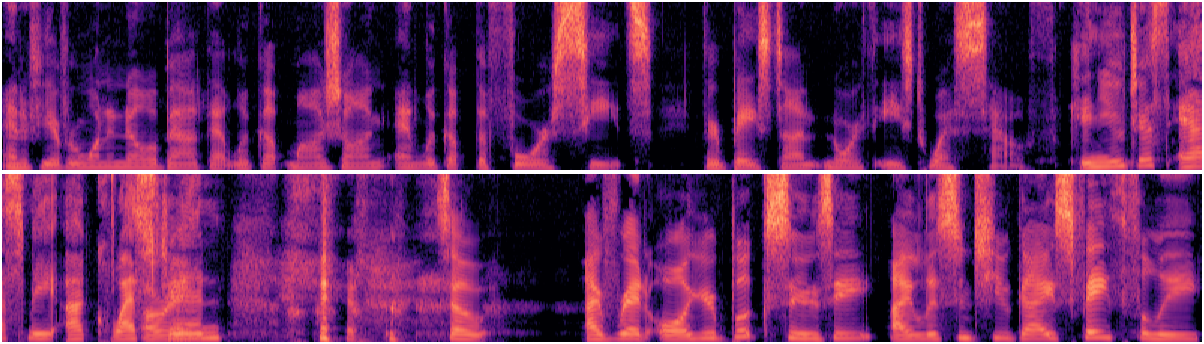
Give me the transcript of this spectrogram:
And if you ever want to know about that, look up mahjong and look up the four seats. They're based on northeast, west, south. Can you just ask me a question? So I've read all your books, Suze. I listen to you guys faithfully.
